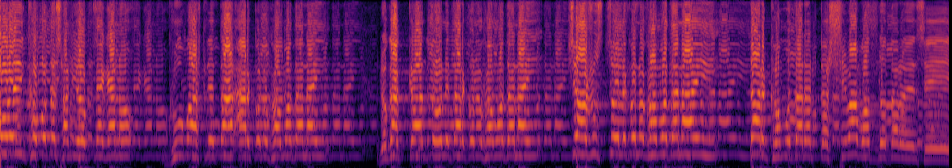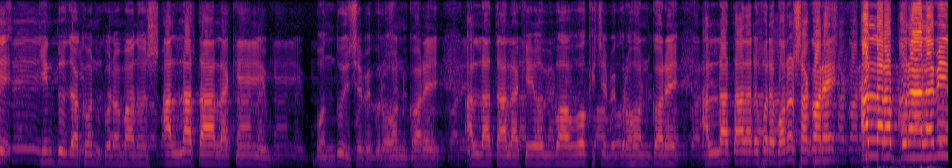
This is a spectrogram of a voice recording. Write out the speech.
বড়ই ক্ষমতাশালী হোক না কেন, ঘুম আসলে তার আর কোনো ক্ষমতা নাই। রোগাক্রান্ত হলে তার কোনো ক্ষমতা নাই। সে অসুস্থ হলে কোনো ক্ষমতা নাই। তার ক্ষমতার একটা সীমাবদ্ধতা রয়েছে। কিন্তু যখন কোনো মানুষ আল্লাহ তাআলাকে বন্ধু হিসেবে গ্রহণ করে, আল্লাহ তাআলাকে অভিভাবক হিসেবে গ্রহণ করে, আল্লাহ তাআলার উপরে ভরসা করে, আল্লাহ রাব্বুল আলামিন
